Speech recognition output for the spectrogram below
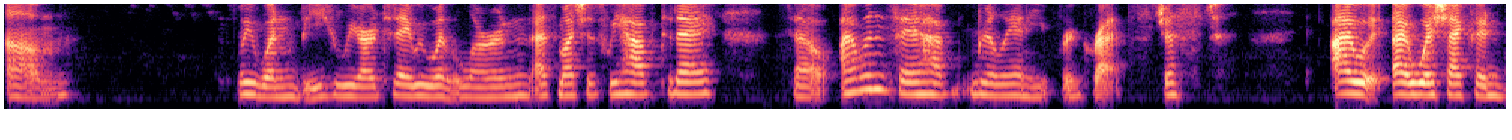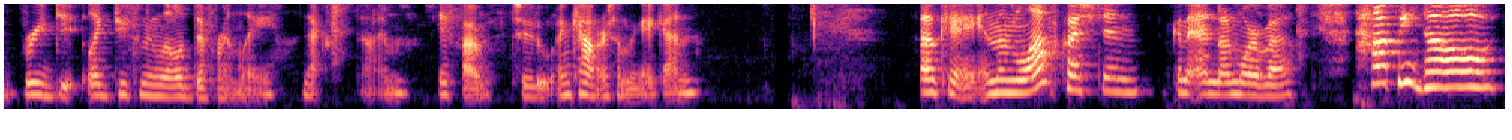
um, we wouldn't be who we are today. We wouldn't learn as much as we have today. So I wouldn't say I have really any regrets. Just I would I wish I could redo like do something a little differently next time if I was to encounter something again. Okay, and then the last question is going to end on more of a happy note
